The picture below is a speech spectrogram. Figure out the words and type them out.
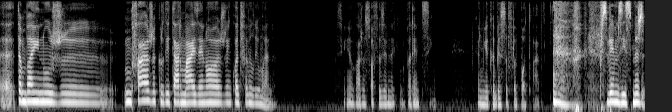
uh, também nos uh, me faz acreditar mais em nós enquanto família humana. Assim, agora só fazendo aqui um parênteses, porque a minha cabeça foi para o outro lado. Percebemos isso, mas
